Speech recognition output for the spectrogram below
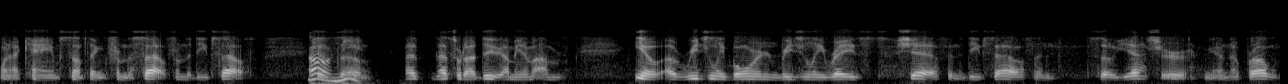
when I came something from the south, from the deep south. Oh, 'Cause, neat. um, that, that's what I do. I mean, I'm, I'm, you know, a regionally born and regionally raised chef in the deep south, and so yeah, sure, you know, no problem.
